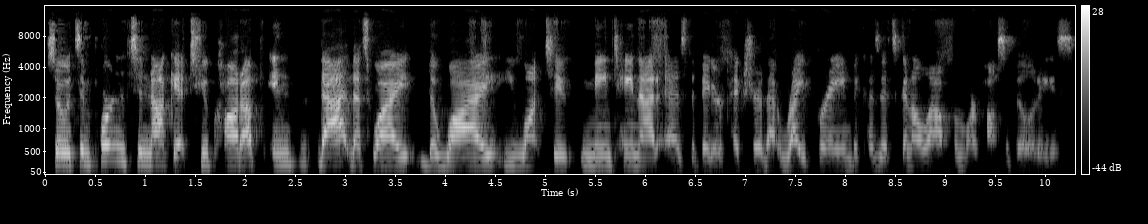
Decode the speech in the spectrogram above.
So it's important to not get too caught up in that. That's why the why you want to maintain that as the bigger picture that right brain because it's going to allow for more possibilities.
